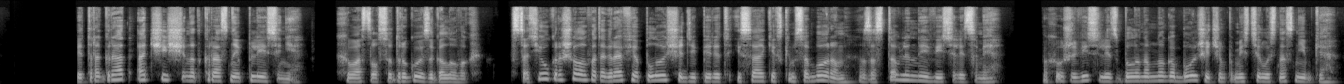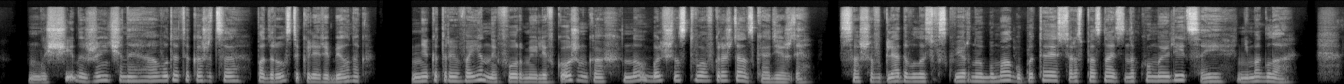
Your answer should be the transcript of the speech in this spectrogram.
«Петроград очищен от красной плесени», — хвастался другой заголовок. Статью украшала фотография площади перед Исаакиевским собором, заставленной виселицами. Похоже, виселиц было намного больше, чем поместилось на снимке. Мужчины, женщины, а вот это, кажется, подросток или ребенок. Некоторые в военной форме или в кожанках, но большинство в гражданской одежде. Саша вглядывалась в скверную бумагу, пытаясь распознать знакомые лица, и не могла.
